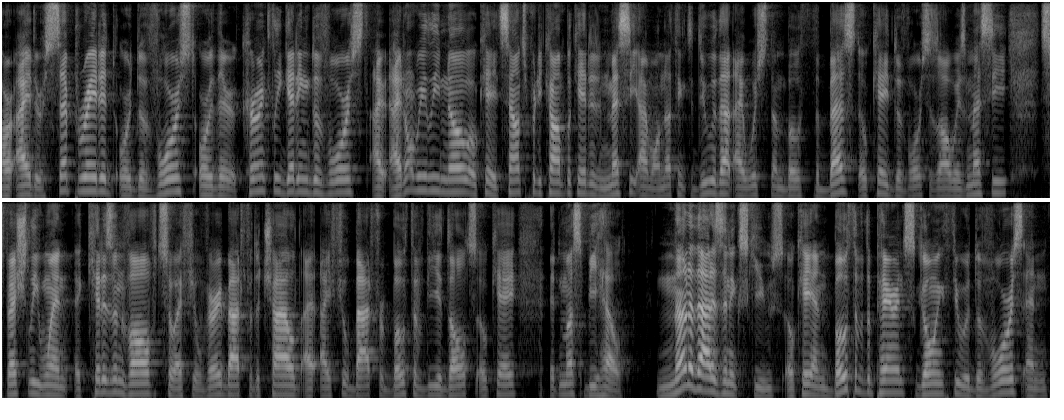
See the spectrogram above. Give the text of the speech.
are either separated or divorced or they're currently getting divorced. I, I don't really know. Okay, it sounds pretty complicated and messy. I want nothing to do with that. I wish them both the best. Okay, divorce is always messy, especially when a kid is involved. So I feel very bad for the child. I, I feel bad for both of the adults. Okay, it must be hell. None of that is an excuse, okay? And both of the parents going through a divorce and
